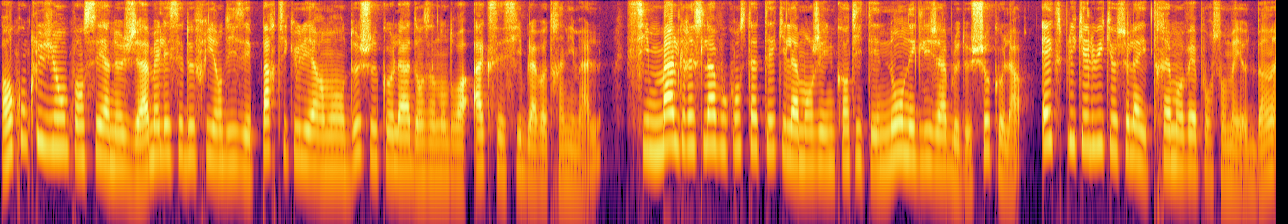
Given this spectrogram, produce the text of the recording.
En conclusion, pensez à ne jamais laisser de friandises et particulièrement de chocolat dans un endroit accessible à votre animal. Si malgré cela vous constatez qu'il a mangé une quantité non négligeable de chocolat, expliquez-lui que cela est très mauvais pour son maillot de bain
